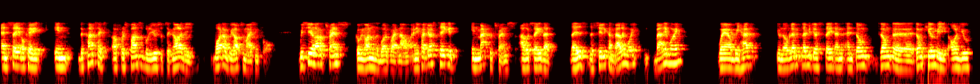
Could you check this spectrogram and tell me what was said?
and say, okay, in the context of responsible use of technology, what are we optimizing for? We see a lot of trends going on in the world right now. And if I just take it in macro trends, I would say that there is the Silicon Valley way, Valley way, where we have, you know, let, let me just state and, and don't don't uh, don't kill me, all you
